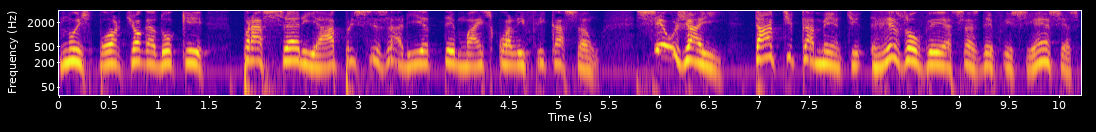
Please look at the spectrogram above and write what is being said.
no esporte jogador que para a Série A precisaria ter mais qualificação. Se o Jair taticamente resolver essas deficiências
